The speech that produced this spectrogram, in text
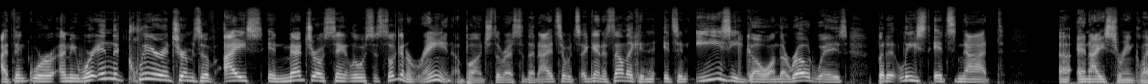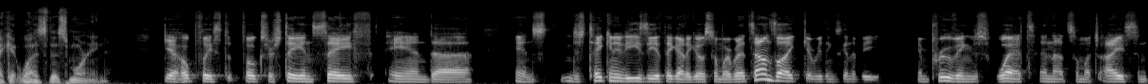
i think we're i mean we're in the clear in terms of ice in metro st louis. It's still going to rain a bunch the rest of the night. So it's again it's not like an, it's an easy go on the roadways but at least it's not uh, an ice rink like it was this morning. Yeah, hopefully st- folks are staying safe and uh, and just taking it easy if they got to go somewhere. But it sounds like everything's going to be improving, just wet and not so much ice. And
